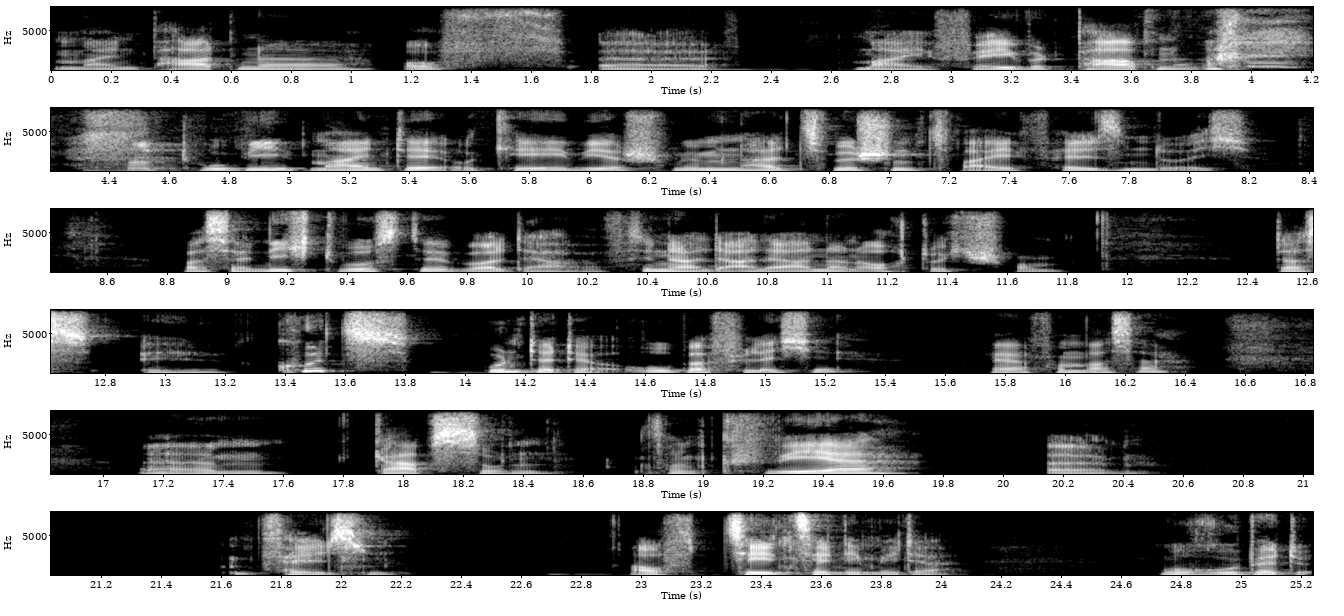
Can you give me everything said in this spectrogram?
mein Partner of äh, my favorite partner, Tobi, meinte, okay, wir schwimmen halt zwischen zwei Felsen durch. Was er nicht wusste, weil da sind halt alle anderen auch durchschwommen, dass äh, kurz unter der Oberfläche ja, vom Wasser ähm, gab es so ein, so ein Quer ähm, auf 10 Zentimeter, worüber du,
